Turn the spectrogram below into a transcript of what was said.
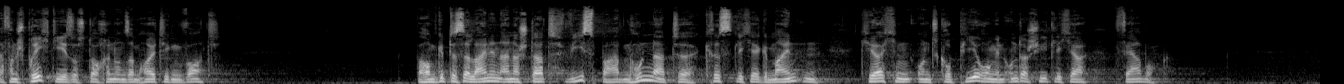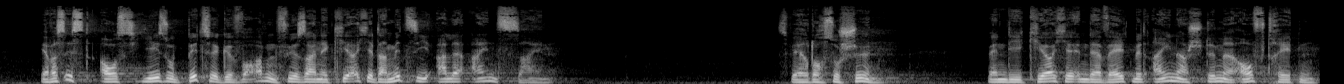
Davon spricht Jesus doch in unserem heutigen Wort. Warum gibt es allein in einer Stadt Wiesbaden hunderte christliche Gemeinden, Kirchen und Gruppierungen unterschiedlicher Färbung? Ja, was ist aus Jesu Bitte geworden für seine Kirche, damit sie alle eins seien? Es wäre doch so schön, wenn die Kirche in der Welt mit einer Stimme auftreten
